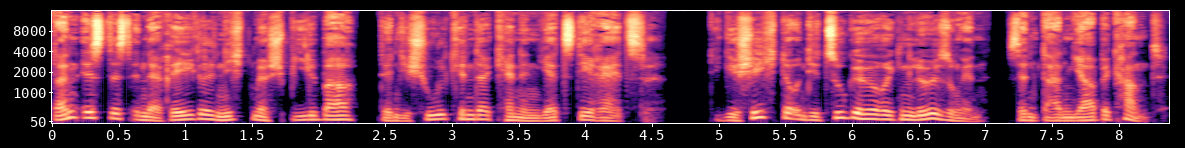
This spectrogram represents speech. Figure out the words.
Dann ist es in der Regel nicht mehr spielbar, denn die Schulkinder kennen jetzt die Rätsel. Die Geschichte und die zugehörigen Lösungen sind dann ja bekannt.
